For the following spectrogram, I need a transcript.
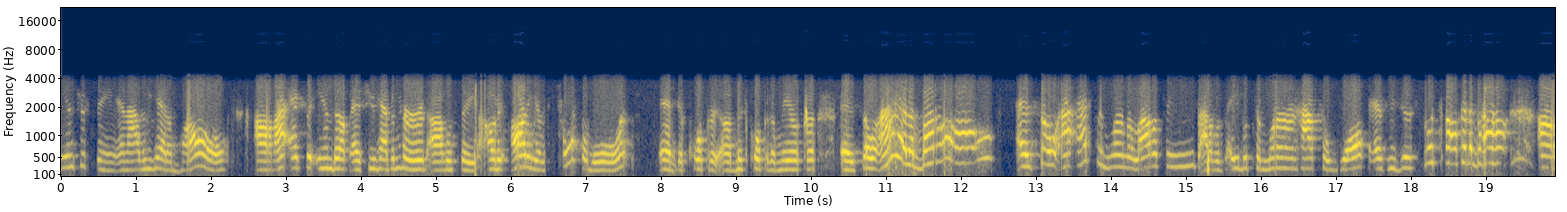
interesting, and I, we had a ball. Um, I actually end up, as you haven't heard, I was the Audience Choice Award at the corporate uh, Miss Corporate America, and so I had a ball. And so I actually learned a lot of things. I was able to learn how to walk, as we just were talking about, uh,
